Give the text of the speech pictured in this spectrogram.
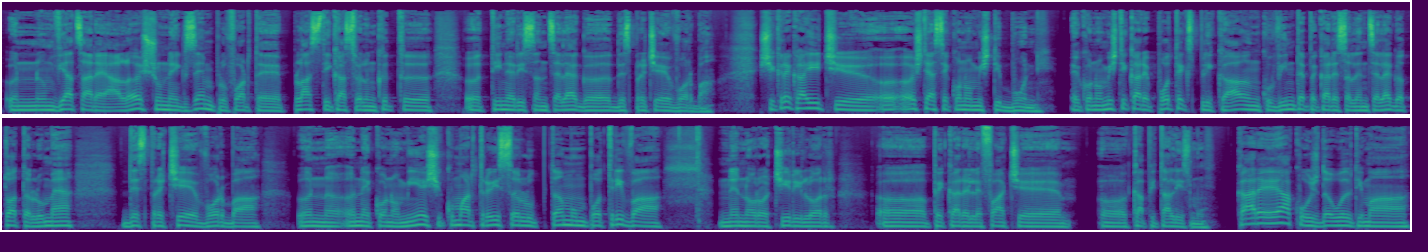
în, în viața reală și un exemplu foarte plastic astfel încât uh, tinerii să înțeleagă despre ce e vorba. Și cred că aici uh, ăștia sunt economiștii buni, economiștii care pot explica în cuvinte pe care să le înțeleagă toată lumea despre ce e vorba în, în economie și cum ar trebui să luptăm împotriva nenorocirilor uh, pe care le face uh, capitalismul. Care acum își dă ultima,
